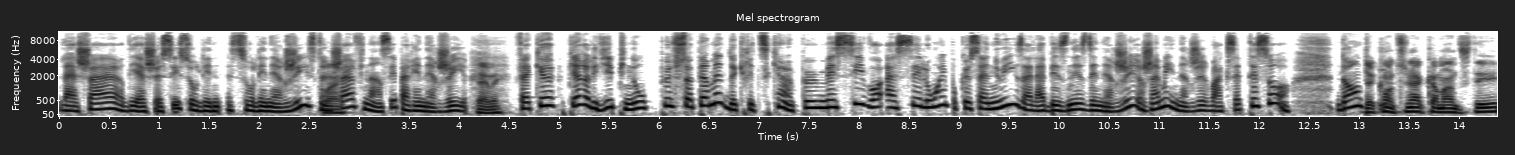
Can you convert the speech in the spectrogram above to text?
la chaire des HEC sur l'é- sur l'énergie, c'est une Ouais. chaire financée par Énergie. Ben oui. Fait que Pierre-Olivier Pinault peut se permettre de critiquer un peu, mais s'il va assez loin pour que ça nuise à la business d'énergie, jamais Énergie va accepter ça. Donc, De continuer à commanditer,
